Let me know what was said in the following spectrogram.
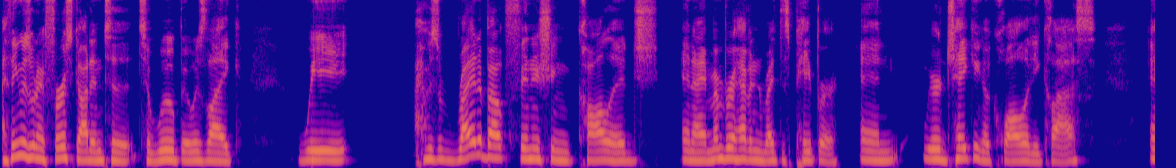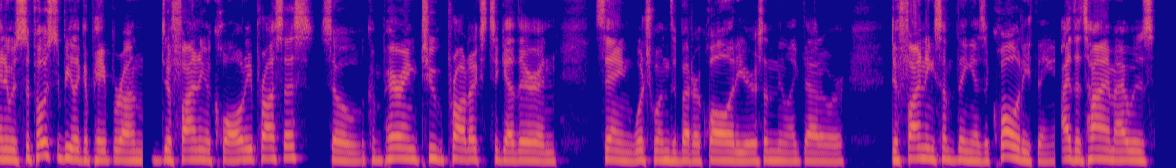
I think it was when I first got into to Whoop, it was like we I was right about finishing college and I remember having to write this paper and we were taking a quality class and it was supposed to be like a paper on defining a quality process. So comparing two products together and saying which one's a better quality or something like that or defining something as a quality thing. At the time I was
